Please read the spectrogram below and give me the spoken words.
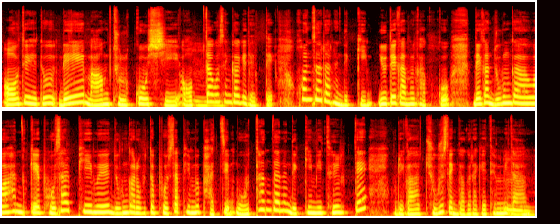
어디에도 내 마음 둘 곳이 없다고 음. 생각이 될 때, 혼자라는 느낌, 유대감을 갖고 내가 누군가와 함께 보살핌을, 누군가로부터 보살핌을 받지 못한다는 느낌이 들 때, 우리가 죽을 생각을 하게 됩니다. 음.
